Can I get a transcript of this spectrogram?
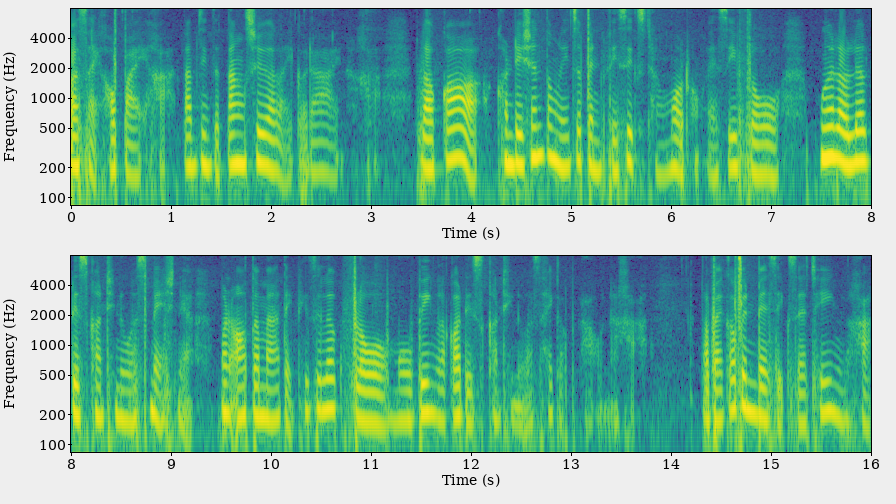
ก็ใส่เข้าไปค่ะ ตามจริงจะตั้งชื่ออะไรก็ได้นะคะ แล้วก็ condition ตรงนี้จะเป็น physics ทั้งหมดของ SC flow เมื่อเราเลือก discontinuous mesh เนี่ย มัน automatic ที่จะเลือก flow moving แล้วก็ discontinuous ให้กับเรานะคะ ต่อไปก็เป็น basic setting ค่ะ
